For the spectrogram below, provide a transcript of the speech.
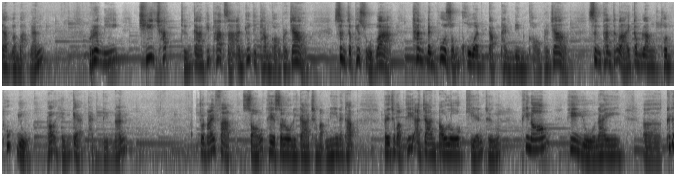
ยากลำบากนั้น เรื่องนี้ชี้ชัดถึงการพิพากษาอันยุติธรรมของพระเจ้า ซึ่งจะพิสูจน์ว่า ท่านเป็นผู้สมควรกับแผ่นดินของพระเจ้า ซึ่งท่านทั้งหลายกำลังทนทุกข์อยู่ เพราะเห็นแก่แผ่นดินนั้น จดหมายฝาก 2 เทสโลนิกาฉบับนี้นะครับ เป็นฉบับที่อาจารย์เปาโลเขียนถึงพี่น้องที่อยู่ในคริสต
